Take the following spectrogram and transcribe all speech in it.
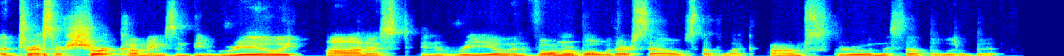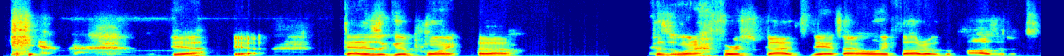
address our shortcomings and be really honest and real and vulnerable with ourselves of like i'm screwing this up a little bit. Yeah yeah yeah. That is a good point uh because when i first got into dance i only thought of the positives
